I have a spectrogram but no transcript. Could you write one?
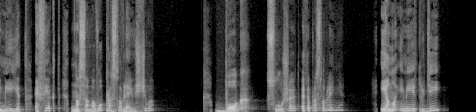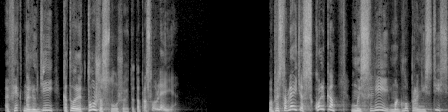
имеет эффект на самого прославляющего. Бог слушает это прославление. И оно имеет людей, эффект на людей, которые тоже слушают это прославление. Вы представляете, сколько мыслей могло пронестись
